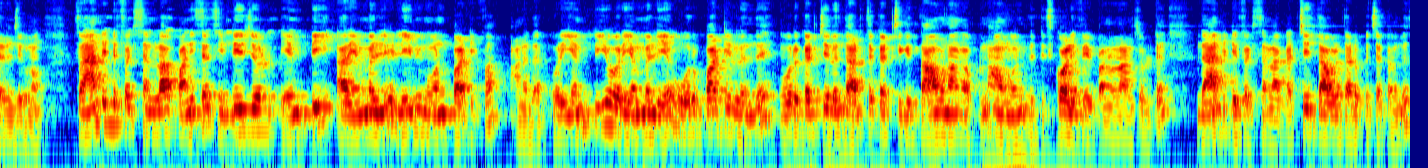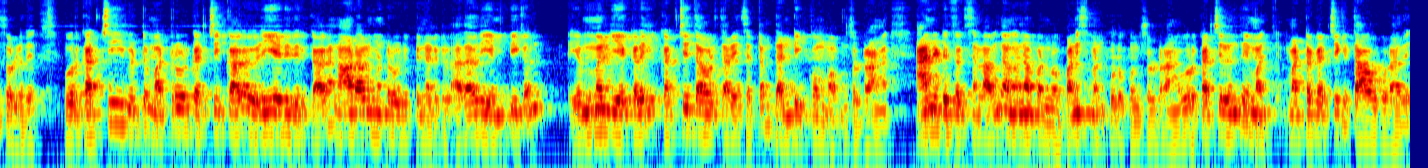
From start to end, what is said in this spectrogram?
தெரிஞ்சுக்கணும். So anti defection law punishes individual MP or MLA leaving one party for another ஒரு எம்பி ஒரு எம்எல்ஏ ஒரு பார்ட்டிலேருந்து ஒரு கட்சியிலேருந்து அடுத்த கட்சிக்கு தாவுனாங்க அப்படின்னா அவங்க வந்து டிஸ்குவாலிஃபை பண்ணலாம்னு சொல்லிட்டு இந்த ஆன்டி டிஃபெக்ஷன் லா கட்சி தாவல் தடுப்பு சட்டம் வந்து சொல்லுது. ஒரு கட்சியை விட்டு மற்றொரு கட்சிக்காக வெளியேறியதற்காக நாடாளுமன்ற உறுப்பினர்கள் அதாவது எம்பிக்கள் எம்எல்ஏக்களை கட்சி தகவல் தடை சட்டம் தண்டிக்கும் அப்படின்னு சொல்கிறாங்க ஆன்டி டிஃபெக்ஷனில் வந்து அவங்க என்ன பண்ணுவோம் பனிஷ்மெண்ட் கொடுக்கும்னு சொல்கிறாங்க ஒரு கட்சியிலேருந்து மற்ற மற்ற கட்சிக்கு தாவக்கூடாது.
